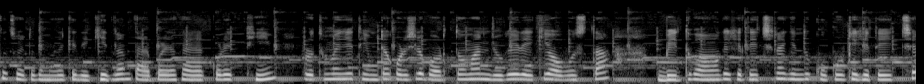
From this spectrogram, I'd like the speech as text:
তো সেটা তোমাদেরকে দেখিয়ে দিলাম। তারপরে দেখো, এক এক করে থিম প্রথমে যে থিমটা করেছিল, বর্তমান যুগের একই অবস্থা। বৃদ্ধ বাবা মাকে খেতে ইচ্ছে না, কিন্তু কুকুরকে খেতে ইচ্ছে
